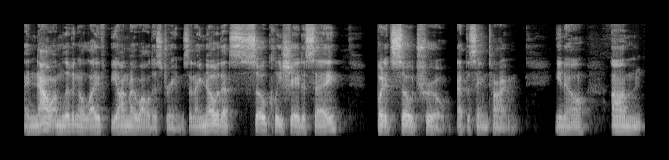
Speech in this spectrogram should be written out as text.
And now I'm living a life beyond my wildest dreams. And I know that's so cliche to say, but it's so true at the same time. You know, um,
